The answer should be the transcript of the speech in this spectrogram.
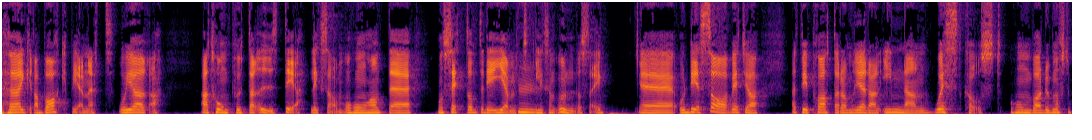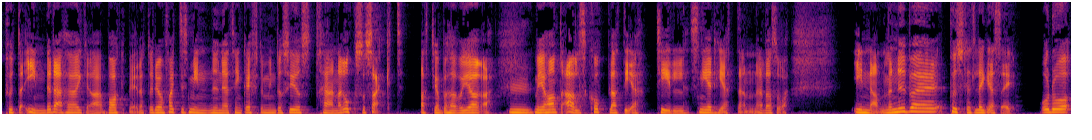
det högra bakbenet att göra. Att hon puttar ut det liksom, och hon har inte, hon sätter inte det jämnt liksom under sig. Eh, och det sa, vet jag, att vi pratade om redan innan West Coast. Och hon bara, du måste putta in det där högra bakbenet. Och det har faktiskt min, nu när jag tänker efter, min dressyrtränare också sagt att jag behöver göra. Men jag har inte alls kopplat det till snedheten eller så innan. Men nu börjar pusslet lägga sig. Och då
